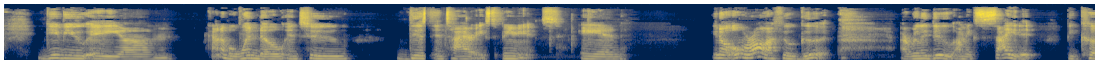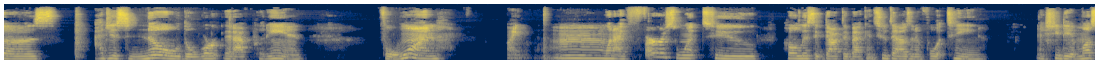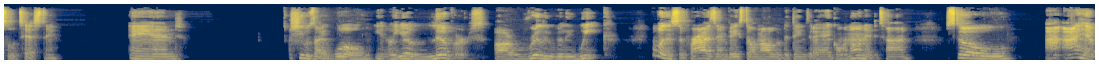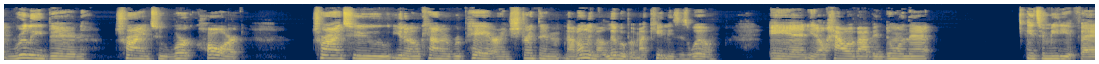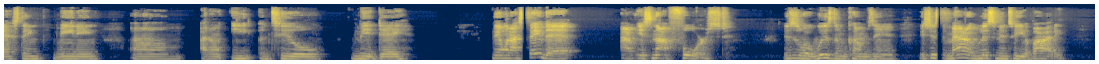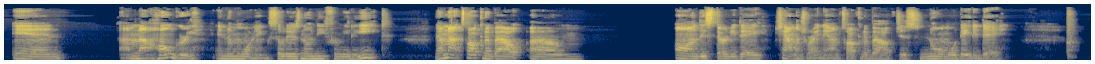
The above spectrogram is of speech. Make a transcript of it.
give you a um kind of a window into this entire experience and you know, overall, I feel good. I really do. I'm excited because I just know the work that I've put in. For one, like mm, when I first went to Holistic Doctor back in 2014, and she did muscle testing, and she was like, Whoa, you know, your livers are really, really weak. It wasn't surprising based on all of the things that I had going on at the time. So I, I have really been trying to work hard, trying to, you know, kind of repair and strengthen not only my liver, but my kidneys as well. And, you know, how have I been doing that? Intermediate fasting, meaning um, I don't eat until midday. Then when I say that, I, it's not forced. This is where wisdom comes in. It's just a matter of listening to your body and I'm not hungry in the morning, so there's no need for me to eat. Now, I'm not talking about um, on this 30 day challenge right now. I'm talking about just normal day to day.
